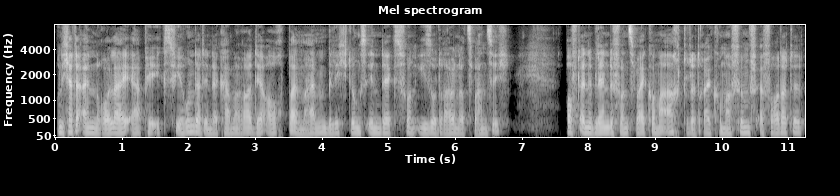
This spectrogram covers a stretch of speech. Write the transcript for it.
Und ich hatte einen Rollei RPX 400 in der Kamera, der auch bei meinem Belichtungsindex von ISO 320 oft eine Blende von 2,8 oder 3,5 erforderte,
